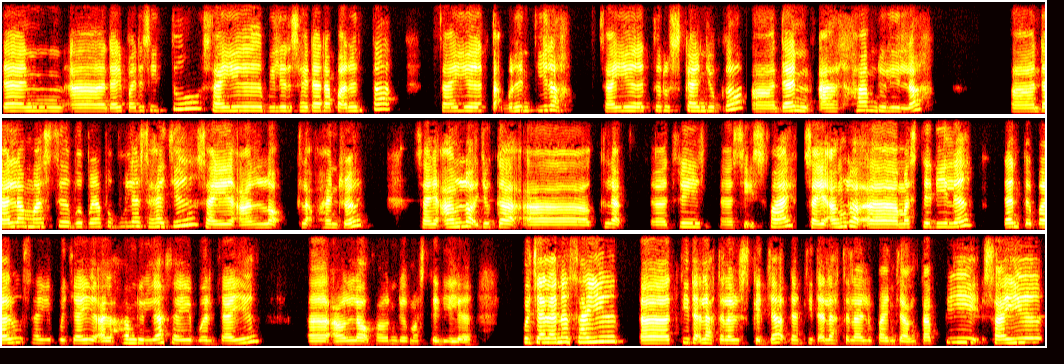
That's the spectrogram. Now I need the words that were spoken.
Dan uh, daripada situ, saya bila saya dah dapat rentak, saya tak berhentilah. Saya teruskan juga uh, dan Alhamdulillah uh, dalam masa beberapa bulan sahaja saya unlock Club 100. Saya unlock juga uh, Club uh, 365. Saya unlock uh, Master Dealer dan terbaru saya berjaya. Alhamdulillah saya berjaya uh, unlock Founder Master Dealer. Perjalanan saya uh, tidaklah terlalu sekejap dan tidaklah terlalu panjang. Tapi saya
